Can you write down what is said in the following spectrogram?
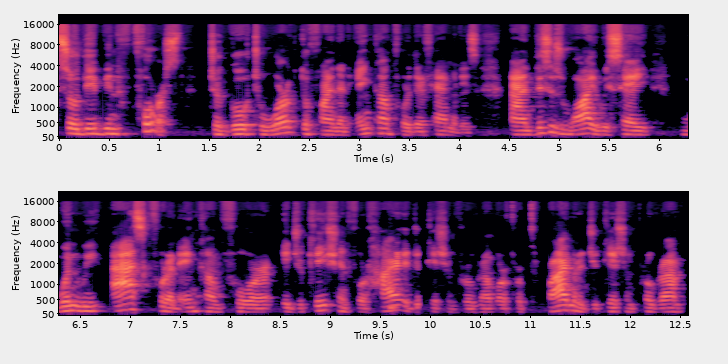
so they've been forced to go to work to find an income for their families. And this is why we say when we ask for an income for education, for higher education program or for primary education program,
